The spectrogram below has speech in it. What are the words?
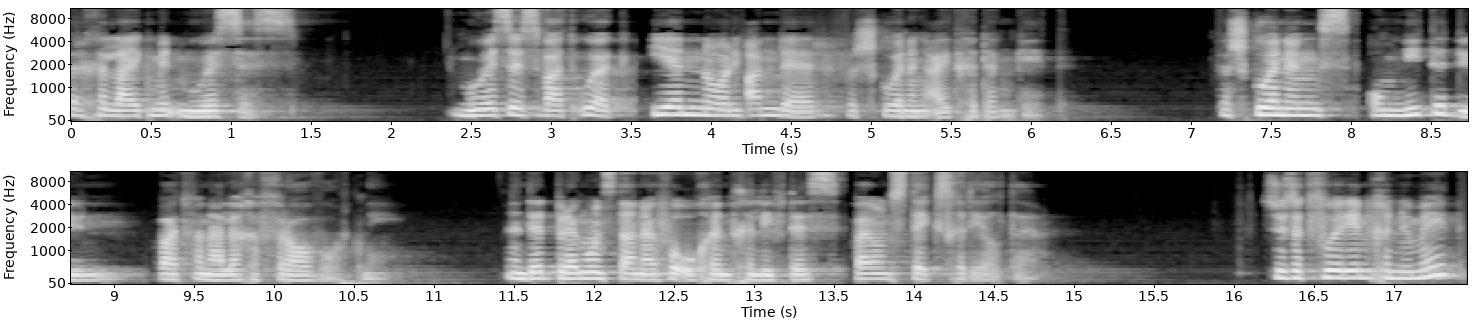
vergelyk met Moses. Moses wat ook een na die ander verskoning uitgedink het. Verskonings om nie te doen wat van hulle gevra word nie. En dit bring ons dan nou vir oggend geliefdes by ons teksgedeelte. Soos ek voorheen genoem het,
